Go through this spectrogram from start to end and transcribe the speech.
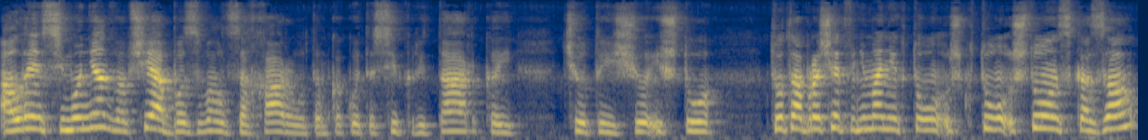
Ален Симонян вообще обозвал Захарову там какой-то секретаркой, что-то еще. И что? Кто-то обращает внимание, кто, кто, что он сказал.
